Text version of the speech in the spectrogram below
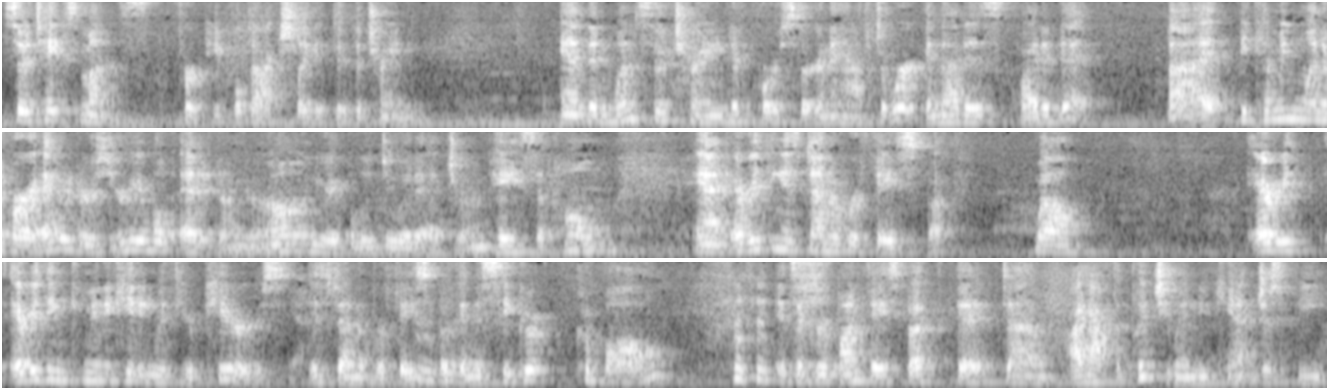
So it takes months for people to actually get through the training. And then once they're trained, of course, they're going to have to work, and that is quite a bit. But becoming one of our editors, you're able to edit on your own, you're able to do it at your own pace at home, and everything is done over Facebook. Well, every everything communicating with your peers is done over Facebook in a secret cabal. It's a group on Facebook that um, I have to put you in. You can't just be,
